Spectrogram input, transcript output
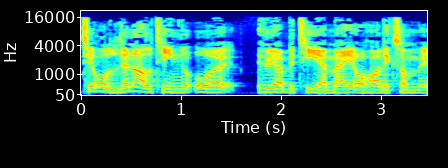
till åldern och allting och hur jag beter mig och har liksom eh,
